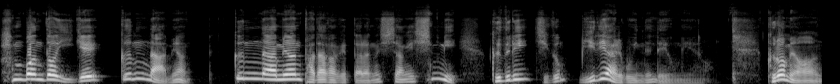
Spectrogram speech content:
한 번 더 이게 끝나면 끝나면 받아가겠다라는 시장의 심리 그들이 지금 미리 알고 있는 내용이에요. 그러면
